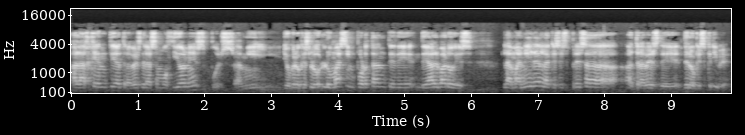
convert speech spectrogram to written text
a la gente a través de las emociones, pues a mí yo creo que es lo, lo más importante de, de, Álvaro es la manera en la que se expresa a través de, de lo que escribe.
